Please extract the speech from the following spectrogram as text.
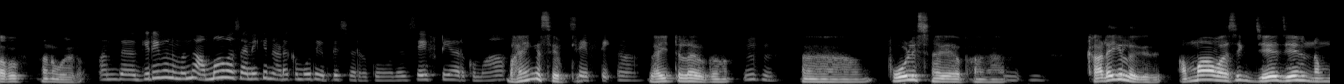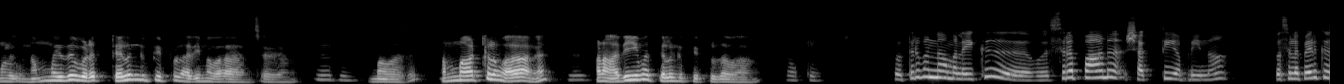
பவர்ஃபுல்லான ஒரு இடம். அந்த கிரிவலம் வந்து அமாவாசை அன்னைக்கு நடக்கும்போது எப்படி சார் இருக்கும்? அது சேஃப்டியா இருக்குமா? பயங்கர சேஃப்டி சேஃப்டி லைட் எல்லாம் இருக்கும். போலீஸ் நிறைய இருப்பாங்க. கடைகள் இருக்குது. அமாவாசைக்கு ஜே ஜேன்னு நம்மளுக்கு நம்ம இதை விட தெலுங்கு பீப்புள் அதிகமாக வர ஆரம்பிச்சிருக்காங்க. அமாவாசை. நம்ம ஆட்களும் வராங்க. ஆனால் அதிகமாக தெலுங்கு பீப்புள் தான் வராங்க. ஓகே ஸோ திருவண்ணாமலைக்கு ஒரு சிறப்பான சக்தி அப்படின்னா இப்போ சில பேருக்கு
